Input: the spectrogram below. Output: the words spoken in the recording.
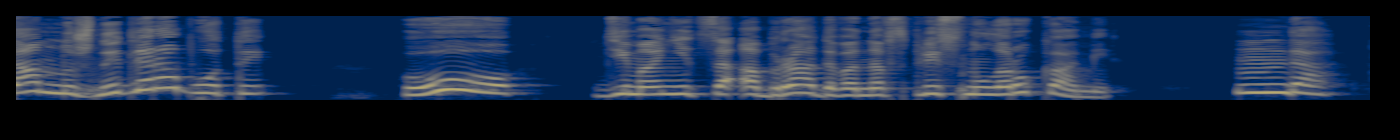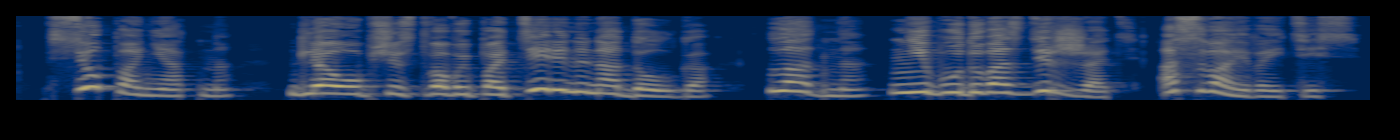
там нужны для работы. О, демоница обрадованно всплеснула руками. Да, все понятно. Для общества вы потеряны надолго. Ладно, не буду вас держать, осваивайтесь.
